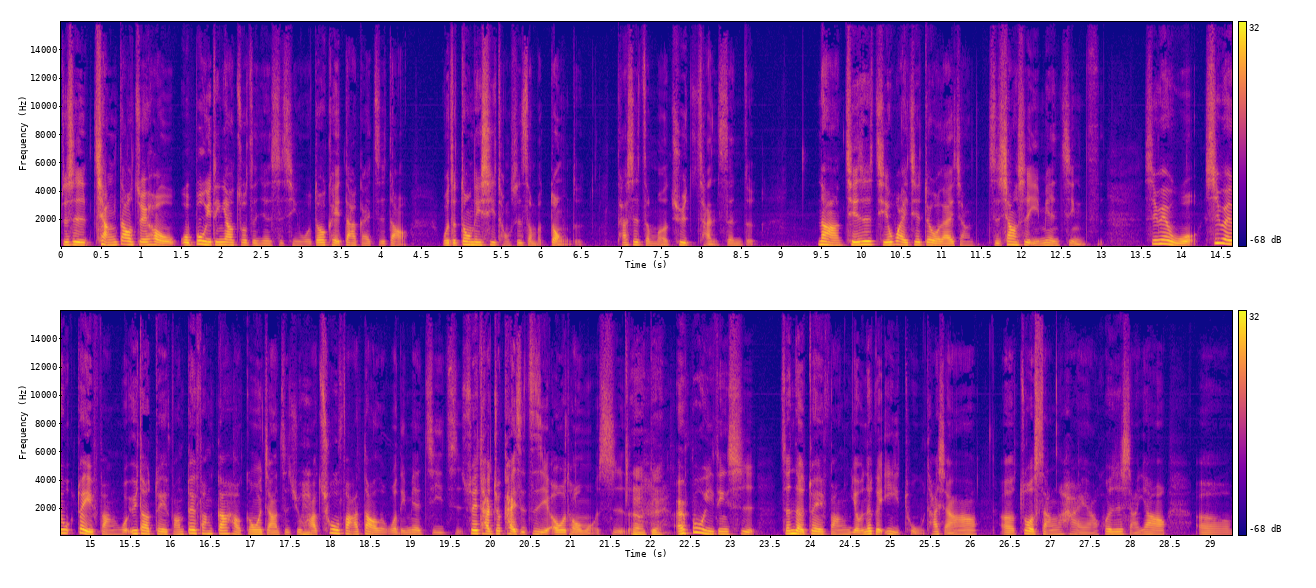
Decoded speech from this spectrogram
就是强到最后，我不一定要做这件事情，我都可以大概知道我的动力系统是怎么动的，它是怎么去产生的。那其实，其实外界对我来讲，只像是一面镜子，是因为我是因为对方，我遇到对方，对方刚好跟我讲这句话，触发到了我里面的机制，所以他就开始自己 auto 模式了。嗯，对，而不一定是真的对方有那个意图，他想要呃做伤害啊，或者是想要呃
